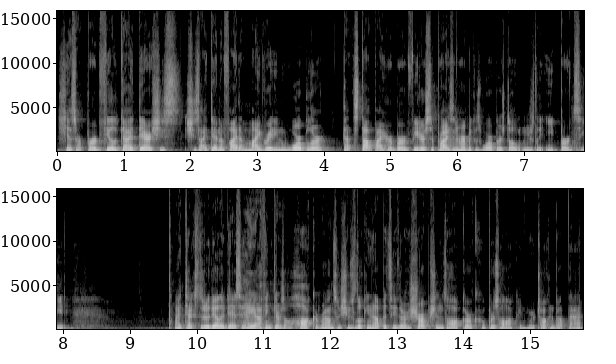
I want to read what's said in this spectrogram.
She has our bird field guide there. She's she's identified a migrating warbler that stopped by her bird feeder, surprising her because warblers don't usually eat bird seed. I texted her the other day. I said, "Hey, I think there's a hawk around." So she was looking up. It's either a sharpshin's hawk or a Cooper's hawk, and we were talking about that.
